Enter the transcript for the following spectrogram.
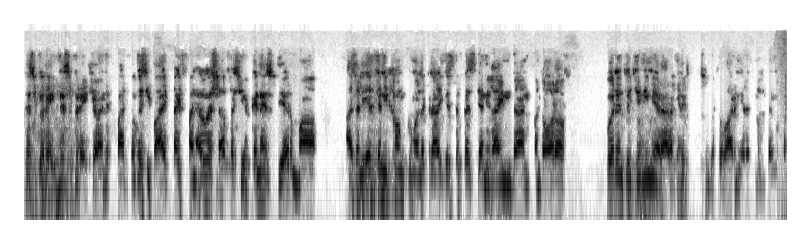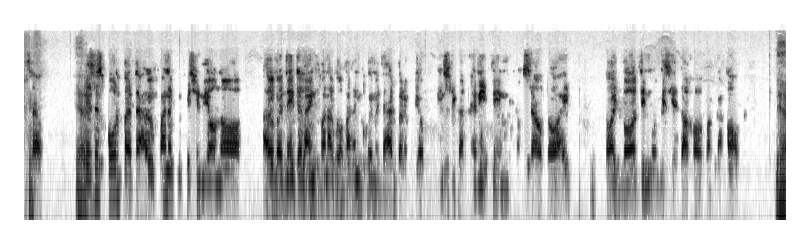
Dis korrek, dis korrek. Ja, en dit vat obviously baie tyd van ouers af as jy jou kinders leer, maar as hulle eers in die gang kom, hulle kry die eerste vis aan die lyn dan van daar af vorentoe jy nie meer regtig enige so bewaar nie, dit moet dinge verstel. Ja. Dis 'n sport wat 'n ou van 'n professioneel na ou wat net 'n lyn vanaf wil gaan ingooi met herdbring op mense kan geniet en homself daar uit daai baat en obviously 'n dag al van kan maak. Ja.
